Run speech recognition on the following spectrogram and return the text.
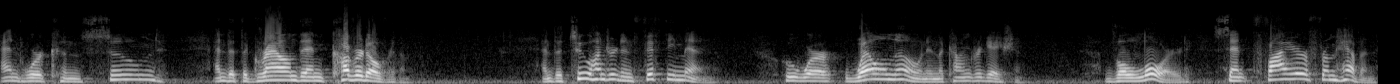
and were consumed, and that the ground then covered over them. And the 250 men who were well known in the congregation, the Lord sent fire from heaven,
